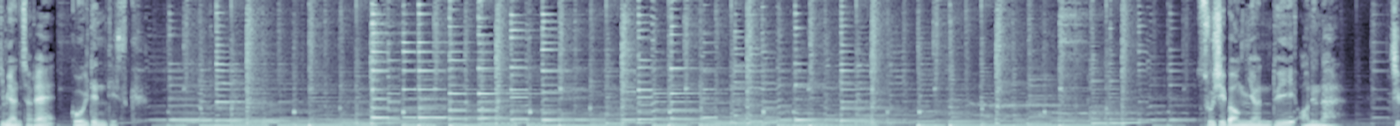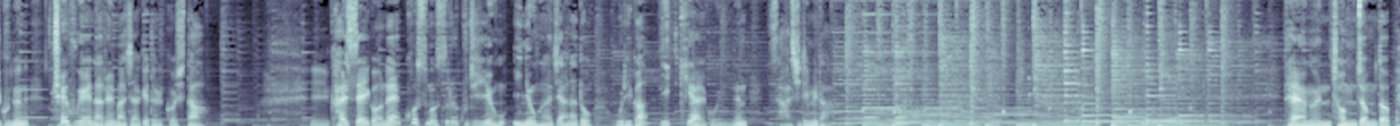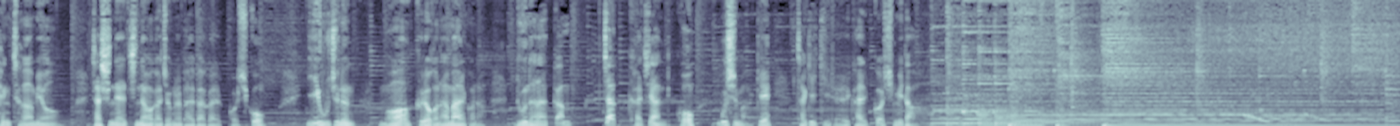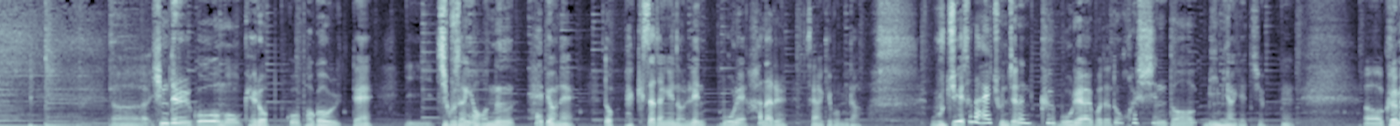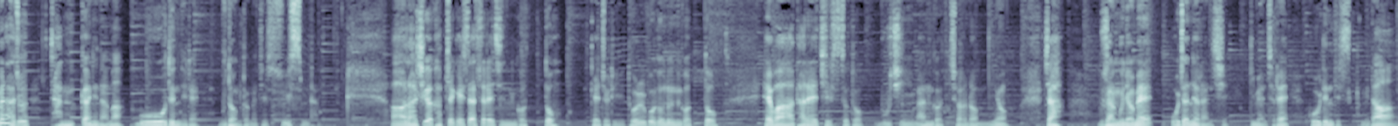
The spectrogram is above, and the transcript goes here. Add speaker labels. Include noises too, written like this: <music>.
Speaker 1: 김현철의 골든 디스크. 수십억 년 뒤 어느 날, 지구는 최후의 날을 맞이하게 될 것이다. 칼 세이건의 코스모스를 굳이 인용, 하지 않아도 우리가 익히 알고 있는 사실입니다. 태양은 점점 더 팽창하며 자신의 진화 과정을 밟아갈 것이고 이 우주는 뭐 그러거나 말거나 눈 하나 깜짝하지 않고 무심하게 자기 길을 갈 것입니다. 어, 힘들고 뭐 괴롭고 버거울 때 이 지구상의 어느 해변에 또 백사장에 널린 모래 하나를 생각해 봅니다. 우주에서 나의 존재는 그 모래알보다도 훨씬 더 미미하겠죠. 네. 어, 그러면 아주 잠깐이나마 모든 일에 무덤덤해질 수 있습니다. 아, 날씨가 갑자기 쌀쌀해진 것도 계절이 돌고 도는 것도 해와 달의 질서도 무심한 것처럼요. 자, 무상무념의 오전 11시 김현철의 골든디스크입니다.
